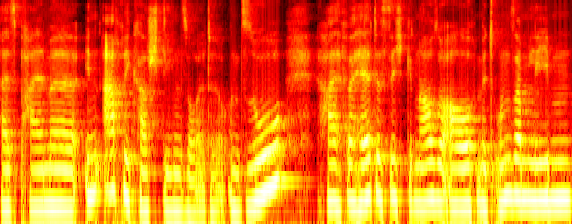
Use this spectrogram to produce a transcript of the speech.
als Palme in Afrika stehen sollte. Und so verhält es sich genauso auch mit unserem Leben.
